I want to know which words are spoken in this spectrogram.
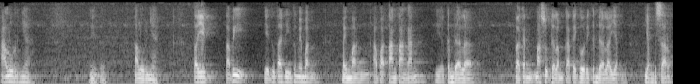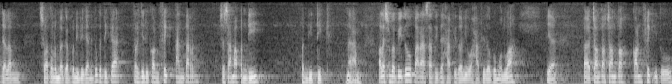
alurnya. Gitu. Alurnya. Taib, tapi yaitu tadi itu memang memang apa tantangan, ya, kendala bahkan masuk dalam kategori kendala yang yang besar dalam suatu lembaga pendidikan itu ketika terjadi konflik antar sesama pendi, pendidik. Nah, oleh sebab itu para asatidzah hafidhani wa hafidhakumullah ya e, contoh-contoh konflik itu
